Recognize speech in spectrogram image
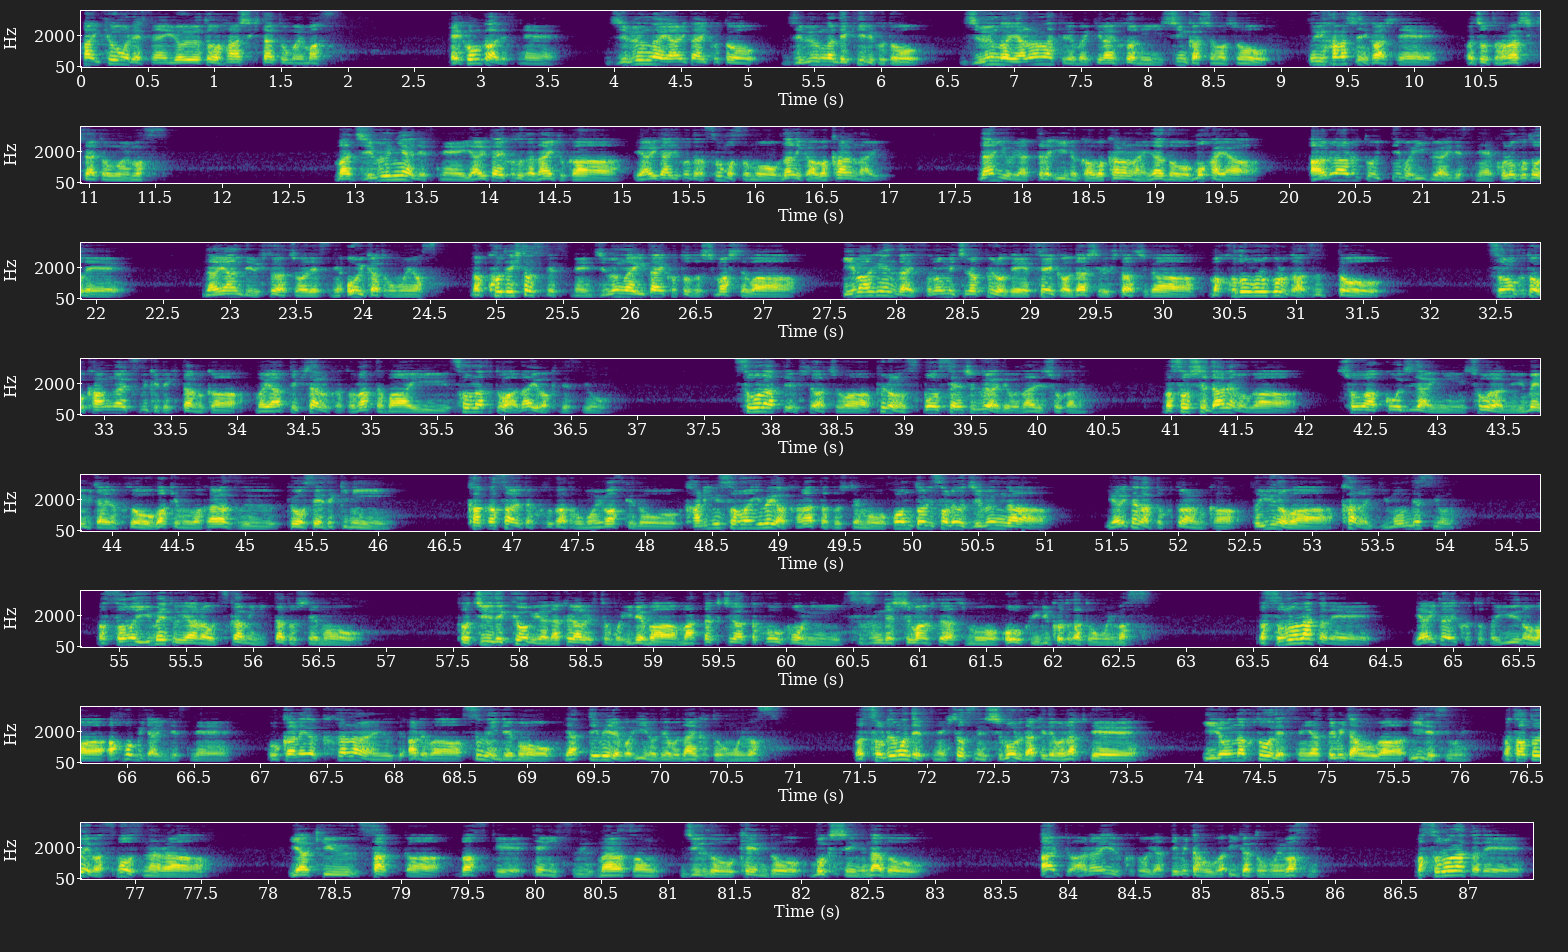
はい、今日もですね、いろいろとお話ししたいと思います。え今回はですね、自分がやりたいこと、自分ができること、自分がやらなければいけないことに進化しましょうという話に関して、ま、ちょっと話していきたいと思います。まあ自分にはですね、やりたいことがないとか、やりたいことがそもそも何かわからない、何をやったらいいのかわからないなど、もはやあるあると言ってもいいぐらいですね、このことで悩んでいる人たちはですね、多いかと思います。まあ、ここで一つですね、自分が言いたいこととしましては、今現在その道のプロで成果を出している人たちが、まあ、子供の頃からずっとそのことを考え続けてきたのか、まあ、やってきたのかとなった場合そんなことはないわけですよ。そうなっている人たちはプロのスポーツ選手ぐらいではないでしょうかね、まあ、そして誰もが小学校時代に将来の夢みたいなことをわけも分からず強制的に書かされたことかと思いますけど仮にその夢が叶ったとしても本当にそれを自分がやりたかったことなのかというのはかなり疑問ですよね、まあ、その夢とやらをつかみに行ったとしても途中で興味がなくなる人もいれば全く違った方向に進んでしまう人たちも多くいることかと思います、まあ、その中でやりたいことというのはアホみたいにですねお金がかからないのであればすぐにでもやってみればいいのではないかと思います、まあ、それもですね一つに絞るだけではなくていろんなことをですねやってみた方がいいですよね、まあ、例えばスポーツなら野球サッカーバスケテニスマラソン柔道剣道ボクシングなどありとあらゆることをやってみた方がいいかと思いますね。まあ、その中で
